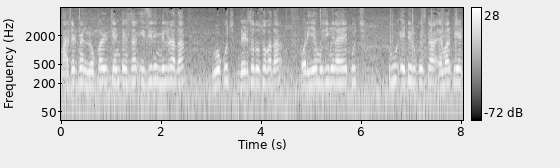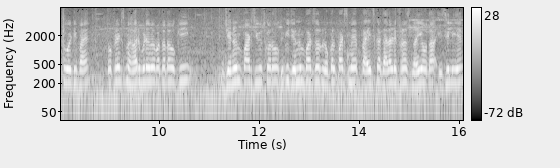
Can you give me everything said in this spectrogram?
मार्केट में लोकल चेन टेस्टर इजीली मिल रहा था वो कुछ डेढ़ सौ, दो सौ का था और ये मुझे मिला है कुछ टू एटी रुपीज़ का एम आर पी है टू एटी फाइव तो फ्रेंड्स मैं हर वीडियो में बताता हूँ कि जेन्यून पार्ट्स यूज़ करो, क्योंकि जेन्यून पार्ट्स और लोकल पार्ट्स में प्राइस का ज़्यादा डिफरेंस नहीं होता, इसीलिए.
